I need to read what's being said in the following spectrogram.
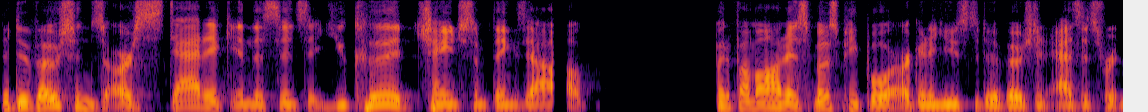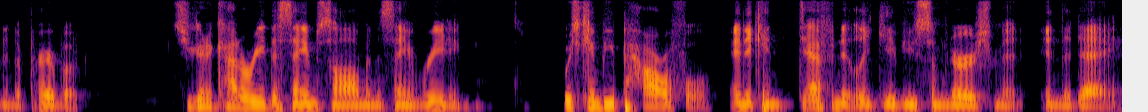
The devotions are static in the sense that you could change some things out. But if I'm honest, most people are going to use the devotion as it's written in the prayer book. So you're going to kind of read the same psalm in the same reading which can be powerful and it can definitely give you some nourishment in the day,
